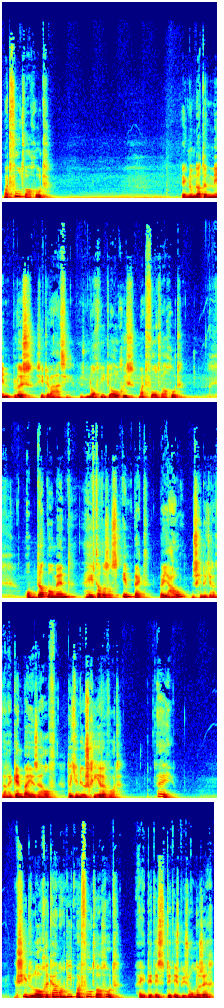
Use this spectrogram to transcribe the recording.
maar het voelt wel goed. Ik noem dat een min-plus situatie. Dus nog niet logisch, maar het voelt wel goed. Op dat moment heeft dat dus als impact bij jou, misschien dat je dat wel herkent bij jezelf, dat je nieuwsgierig wordt. Hé, hey, ik zie de logica nog niet, maar het voelt wel goed. Hé, hey, dit, is, dit is bijzonder zeg.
